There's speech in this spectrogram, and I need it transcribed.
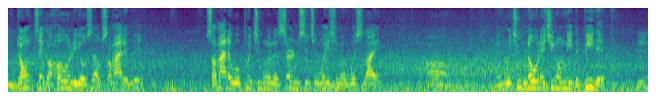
You don't take a hold of yourself, somebody will. Somebody will put you in a certain situation in which, like, um, in which you know that you don't need to be there. Yeah.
